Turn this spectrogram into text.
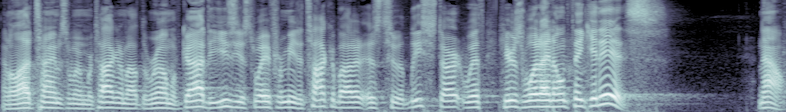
And a lot of times when we're talking about the realm of God, the easiest way for me to talk about it is to at least start with here's what I don't think it is. Now,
